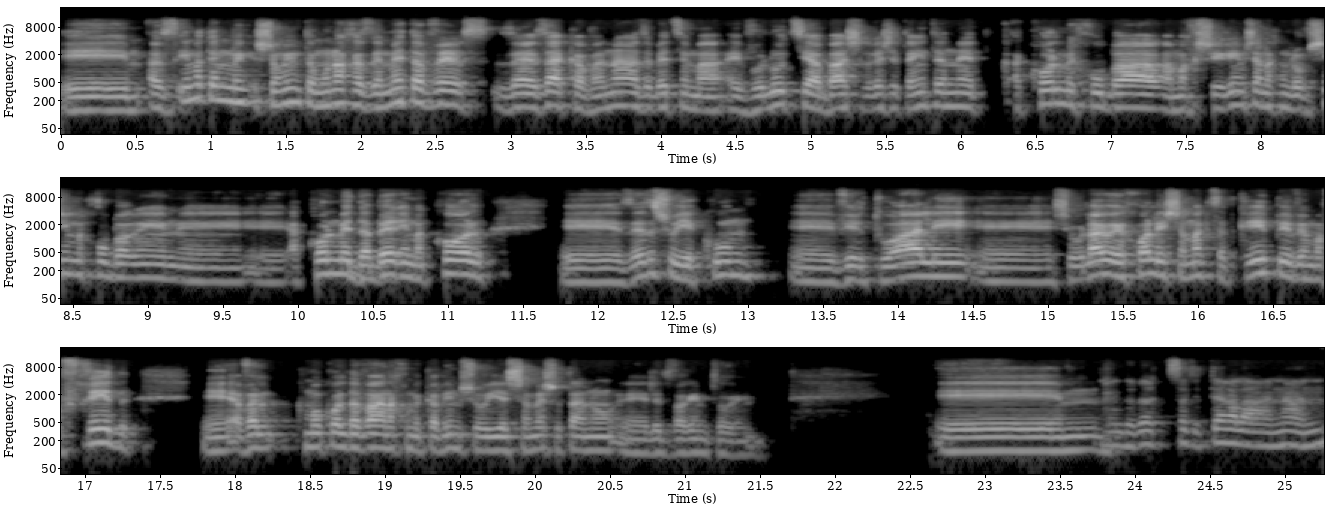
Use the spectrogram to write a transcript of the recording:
אמ, אז אם אתם שומעים את המונח הזה מטאוורס זה, זה הכוונה זה בעצם האבולוציה הבאה של רשת האינטרנט הכל מחובר המכשירים שאנחנו לובשים מחוברים אה, אה, הכל מדבר עם הכל אה, זה איזשהו יקום וירטואלי שאולי הוא יכול להישמע קצת קריפי ומפחיד אבל כמו כל דבר אנחנו מקווים שהוא ישמש אותנו לדברים טובים. אני מדבר קצת יותר על הענן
